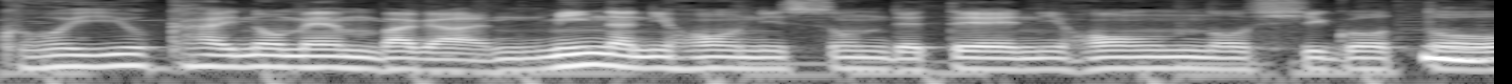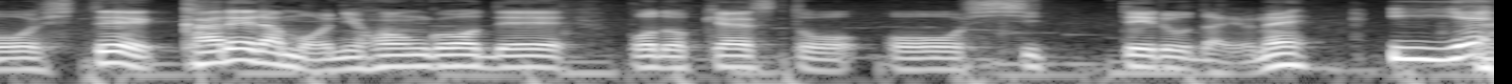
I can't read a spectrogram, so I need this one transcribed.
交友会のメンバーがみんな日本に住んでて日本の仕事をして、彼らも日本語でポッドキャストを知ってるだよね。いいえ。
